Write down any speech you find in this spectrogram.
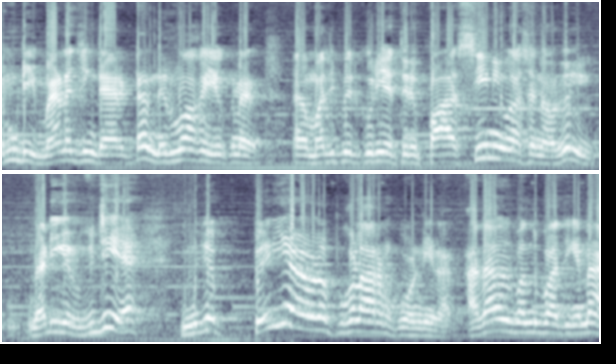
எம்டி மேனேஜிங் டைரக்டர் நிர்வாக இயக்குனர் மதிப்பிற்குரிய திரு பா சீனிவாசன் அவர்கள் நடிகர் விஜயை மிக பெரிய அளவில் புகழாரம் கொண்டினார் அதாவது வந்து பார்த்தீங்கன்னா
